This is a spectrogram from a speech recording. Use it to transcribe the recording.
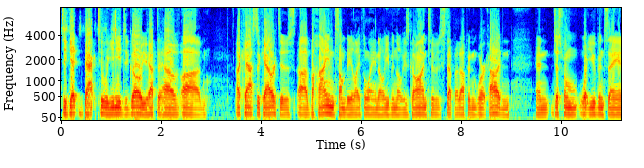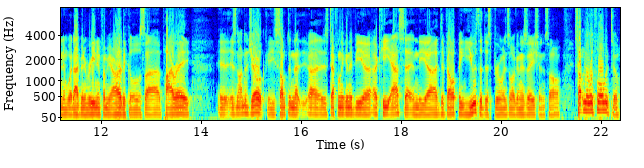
to get back to where you need to go, you have to have um, a cast of characters uh, behind somebody like Veleno, even though he's gone, to step it up and work hard. And and just from what you've been saying and what I've been reading from your articles, uh, is not a joke. He's something that uh, is definitely going to be a, a key asset in the uh, developing youth of this Bruins organization. So something to look forward to.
